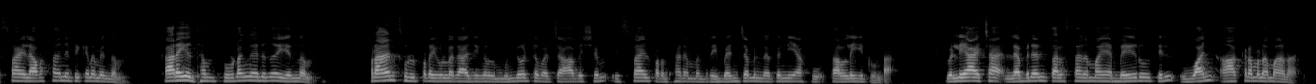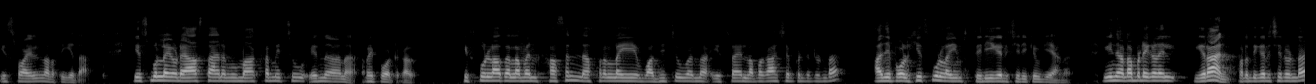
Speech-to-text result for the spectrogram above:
ഇസ്രായേൽ അവസാനിപ്പിക്കണമെന്നും കരയുദ്ധം തുടങ്ങരുത് എന്നും ഫ്രാൻസ് ഉൾപ്പെടെയുള്ള രാജ്യങ്ങൾ മുന്നോട്ട് വച്ച ആവശ്യം ഇസ്രായേൽ പ്രധാനമന്ത്രി ബെഞ്ചമിൻ നെതന്യാഹു തള്ളിയിട്ടുണ്ട്. വെള്ളിയാഴ്ച ലബനൻ തലസ്ഥാനമായ ബെയ്റൂത്തിൽ വൻ ആക്രമണമാണ് ഇസ്രായേൽ നടത്തിയത്. ഹിസ്ബുള്ളയുടെ ആസ്ഥാനവും ആക്രമിച്ചു എന്നാണ് റിപ്പോർട്ടുകൾ. ഹിസ്ബുള്ള തലവൻ ഹസൻ നസ്രള്ളയെ വധിച്ചുവെന്ന് ഇസ്രായേൽ അവകാശപ്പെട്ടിട്ടുണ്ട്. അതിപ്പോൾ ഹിസ്ബുള്ളയും സ്ഥിരീകരിച്ചിരിക്കുകയാണ്. ഈ നടപടികളിൽ ഇറാൻ പ്രതികരിച്ചിട്ടുണ്ട്.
